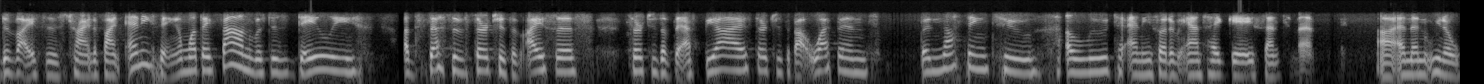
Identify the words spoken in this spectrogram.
devices trying to find anything. And what they found was just daily obsessive searches of ISIS, searches of the FBI, searches about weapons, but nothing to allude to any sort of anti gay sentiment. Uh, and then, you know,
